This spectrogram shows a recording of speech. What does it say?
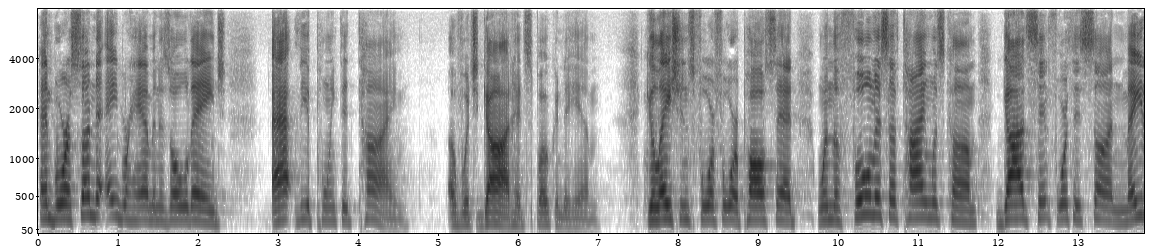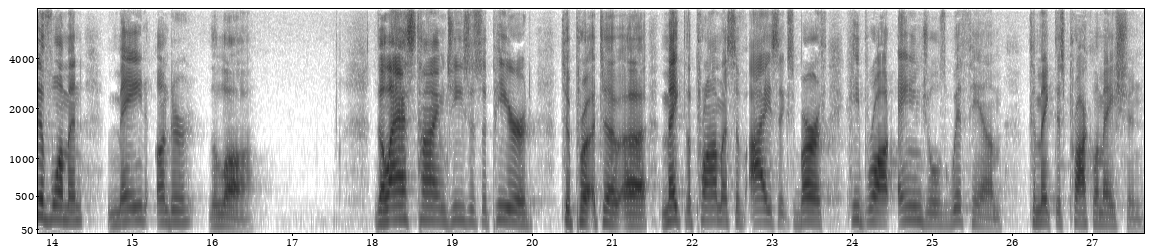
and bore a son to Abraham in his old age at the appointed time of which God had spoken to him. Galatians 4 4, Paul said, When the fullness of time was come, God sent forth his son, made of woman, made under the law. The last time Jesus appeared to, to uh, make the promise of Isaac's birth, he brought angels with him to make this proclamation.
